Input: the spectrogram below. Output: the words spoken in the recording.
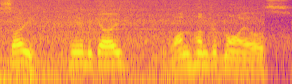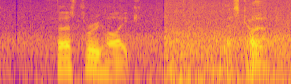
So here we go, 100 miles, first through hike. Let's go.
